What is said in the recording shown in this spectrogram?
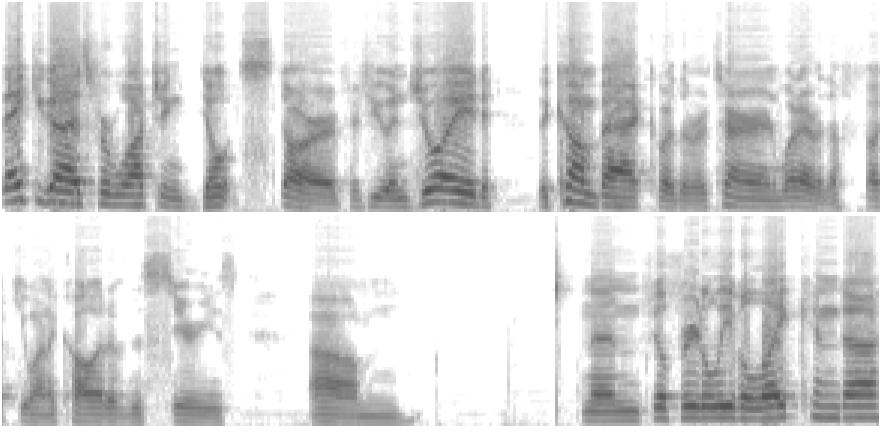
thank you guys for watching. Don't starve. If you enjoyed the comeback or the return, whatever the fuck you want to call it, of this series. Um, then feel free to leave a like and uh,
